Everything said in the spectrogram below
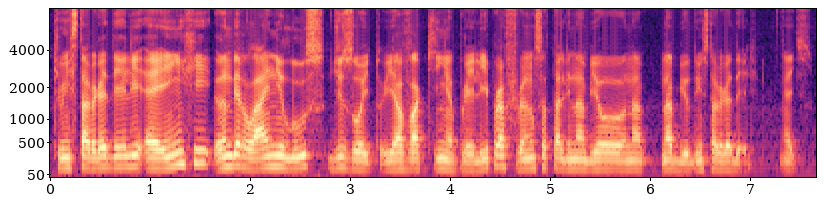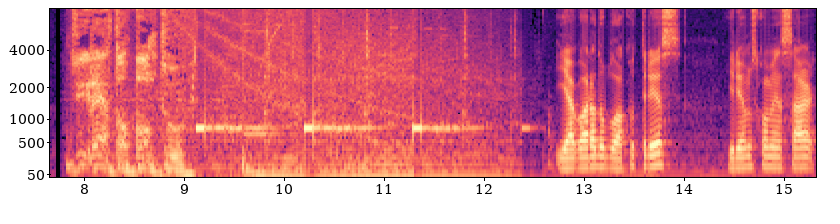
que o Instagram dele é Henry underline luz 18 e a vaquinha para ele ir para a França tá ali na bio, na, na bio do Instagram dele. É isso. Direto ao ponto. E agora no bloco 3, iremos começar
